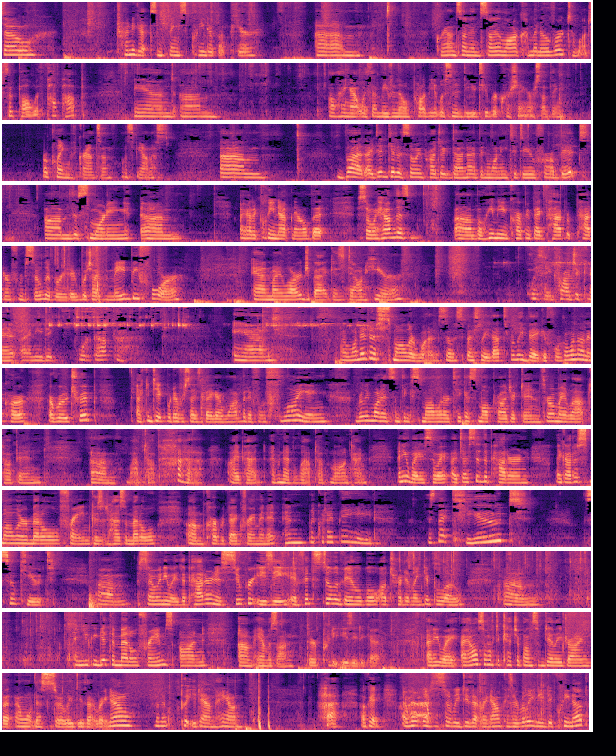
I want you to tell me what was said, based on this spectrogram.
so I'm trying to get some things cleaned up up here. Um, grandson and son-in-law are coming over to watch football with Pop Pop. And um, I'll hang out with them even though I'll probably be listening to YouTube or crocheting or something. Or playing with grandson, let's be honest. Um, but I did get a sewing project done I've been wanting to do for a bit um, this morning. Um, I got to clean up now, but so I have this uh, Bohemian carpet bag pattern from Sew Liberated, which I've made before. And my large bag is down here with a project in it I need to work up. And I wanted a smaller one. So especially that's really big. If we're going on a car, a road trip, I can take whatever size bag I want, but if we're flying, I really wanted something smaller, take a small project in, throw my laptop in, um, laptop, haha, iPad. I haven't had a laptop in a long time. Anyway, so I adjusted the pattern. I got a smaller metal frame because it has a metal um, carpet bag frame in it. And look what I made. Isn't that cute? So cute. Um, so anyway, the pattern is super easy. If it's still available, I'll try to link it below. Um, and you can get the metal frames on um, Amazon. They're pretty easy to get. Anyway, I also have to catch up on some daily drawing, but I won't necessarily do that right now. I'm gonna put you down, hang on. Ha. Okay, I won't necessarily do that right now because I really need to clean up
